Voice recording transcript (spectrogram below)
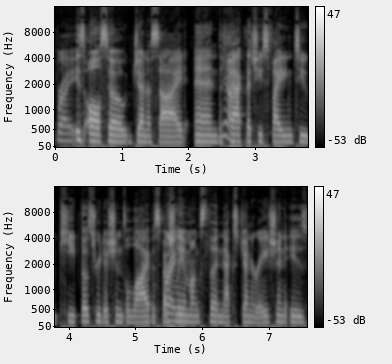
Right. is also genocide and the Yeah. fact that she's fighting to keep those traditions alive especially Right. amongst the next generation is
